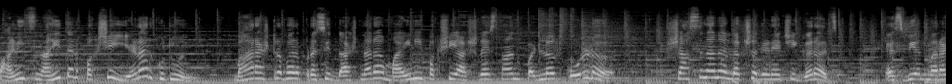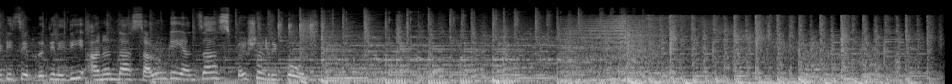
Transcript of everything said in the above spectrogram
पाणीच नाही तर पक्षी येणार कुठून? महाराष्ट्रभर प्रसिद्ध असणारं मायनी पक्षी आश्रयस्थान पडलं कोरडं. शासनानं लक्ष देण्याची गरज. एस बी एन मराठीचे प्रतिनिधी आनंदा साळुंके यांचा स्पेशल रिपोर्ट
